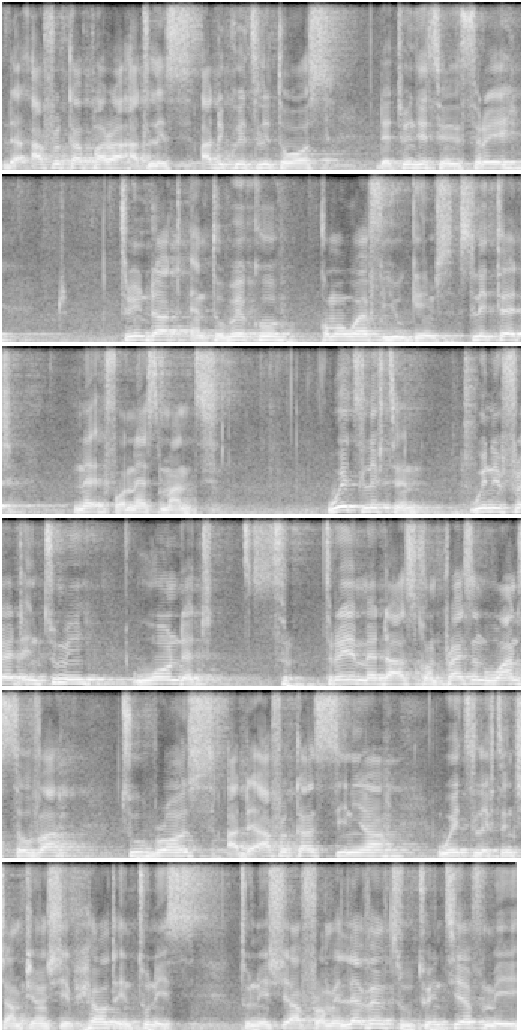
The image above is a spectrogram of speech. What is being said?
the Africa para athletes adequately towards the 2023 Trinidad and Tobago Commonwealth Youth Games slated for next month. Weightlifting Winifred Ntumi won the th three medals comprising one silver, two bronze at the African Senior Weightlifting Championship held in Tunis, Tunisia from 11th to 20th May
